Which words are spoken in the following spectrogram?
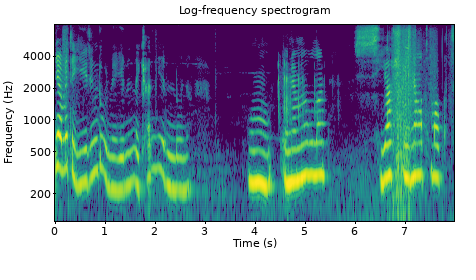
Ya Mete yerinde oyna yerinde kendi yerinde oyna. Hmm, önemli olan siyah iğne atmaktı.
